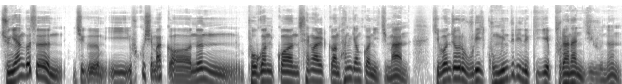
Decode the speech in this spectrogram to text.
중요한 것은 지금 이 후쿠시마 건은 보건권, 생활권, 환경권이지만 기본적으로 우리 국민들이 느끼기에 불안한 이유는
